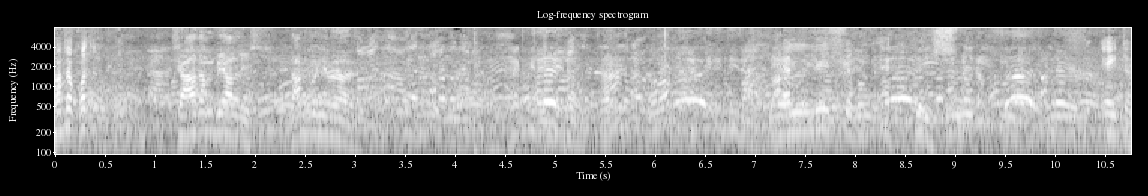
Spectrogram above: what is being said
কত কত? চা দাম বিয়াল্লিশ। দাম করে নেবে বিয়াল্লিশ এবং একত্রিশ। এইটা।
